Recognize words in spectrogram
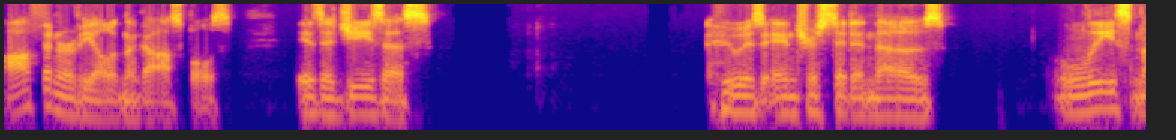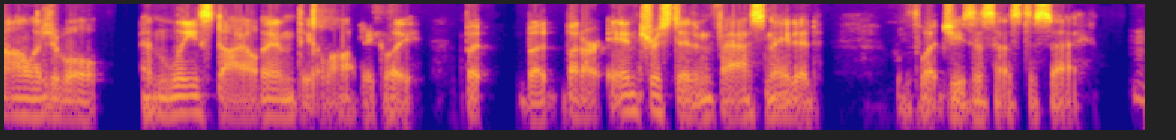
often revealed in the Gospels is a Jesus who is interested in those least knowledgeable and least dialed in theologically, but but but are interested and fascinated with what Jesus has to say. Hmm.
